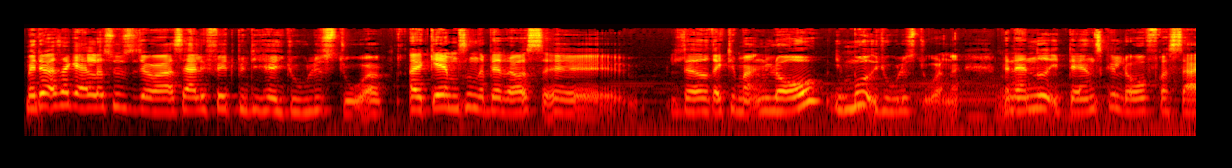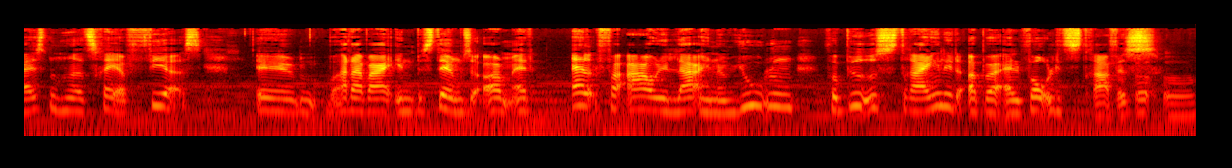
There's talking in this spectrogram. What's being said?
Men det var altså ikke alle, der synes, det var særlig fedt med de her julestuer. Og igennem tiden der bliver der også øh, lavet rigtig mange love imod julestuerne. Blandt andet i danske lov fra 1683, øh, hvor der var en bestemmelse om, at alt forarvelig lejen om julen forbydes strengeligt og bør alvorligt straffes. Uh-oh.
